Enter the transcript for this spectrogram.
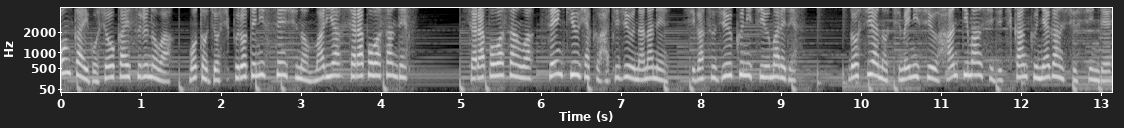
今回ご紹介するのは元女子プロテニス選手のマリア・シャラポワさんです。シャラポワさんは1987年4月19日生まれです。ロシアのチュメニ州ハンティマン市自治管区ニャガン出身で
